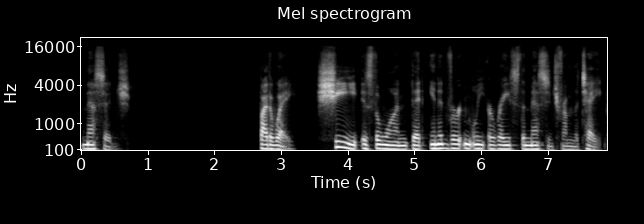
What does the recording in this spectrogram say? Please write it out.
message. By the way, she is the one that inadvertently erased the message from the tape.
